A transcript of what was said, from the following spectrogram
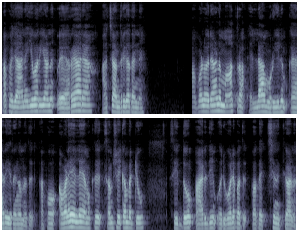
അപ്പോൾ ജാനകി പറയാണ് വേറെ ആരാ? ആ ചന്ദ്രിക തന്നെ. അവൾ ഒരാൾ മാത്ര എല്ലാ മുറിയിലും കയറി ഇറങ്ങുന്നത്. അപ്പോൾ അവളെയല്ലേ നമുക്ക് സംശയിക്കാൻ പറ്റൂ? സിദ്ധുവും ആരതിയും ഒരുപോലെ പത് പകച്ച് നിൽക്കുകയാണ്.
